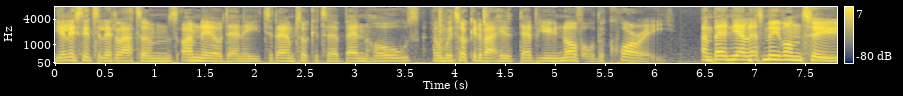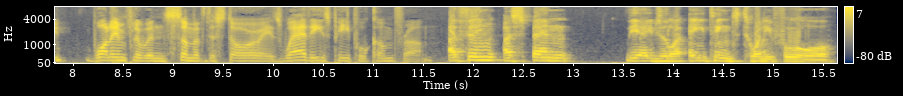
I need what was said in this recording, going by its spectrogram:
You're listening to Little Atoms. I'm Neil Denny. Today I'm talking to Ben Halls, and we're talking about his debut novel, The Quarry. And Ben, yeah, let's move on to what influenced some of the stories, where these people come from? I think I spent the ages of like 18 to 24.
